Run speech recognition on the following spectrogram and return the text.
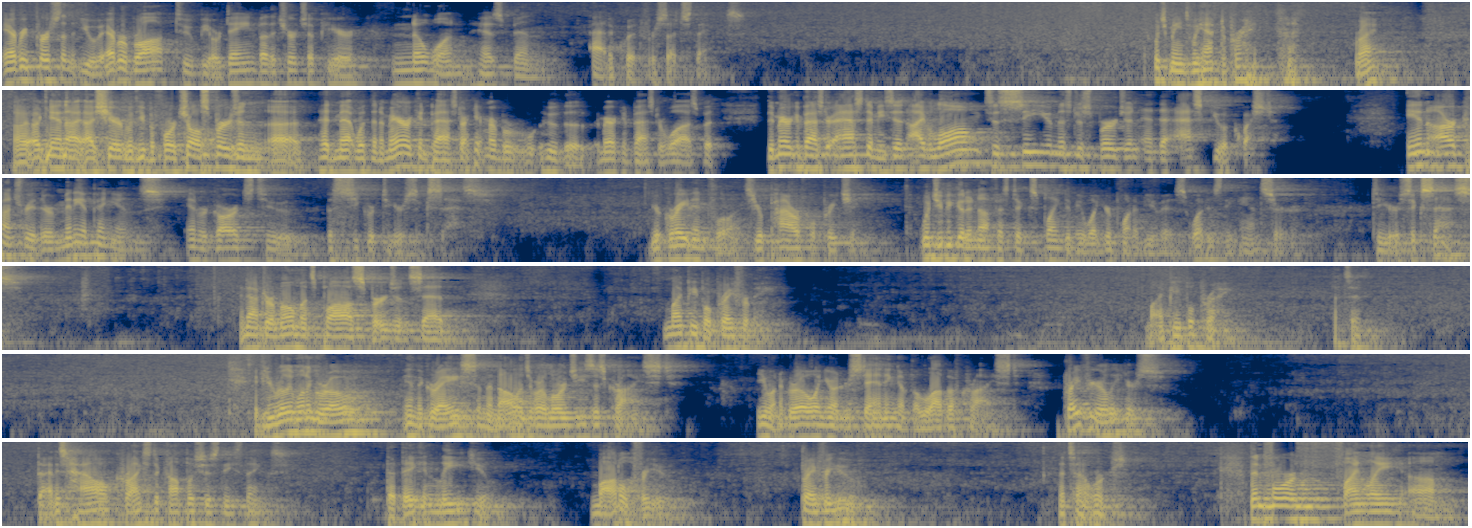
Every person that you have ever brought to be ordained by the church up here, no one has been adequate for such things. Which means we have to pray, right? Uh, again, I, I, shared with you before, Charles Spurgeon uh, had met with an American pastor. I can't remember who the American pastor was, but the American pastor asked him, he said, I long to see you, Mr. Spurgeon, and to ask you a question. In our country, there are many opinions in regards to the secret to your success. Your great influence, your powerful preaching. Would you be good enough as to explain to me what your point of view is? What is the answer to your success? And after a moment's pause, Spurgeon said, My people pray for me. My people pray. That's it. If you really want to grow in the grace and the knowledge of our Lord Jesus Christ, you want to grow in your understanding of the love of Christ, pray for your leaders. That is how Christ accomplishes these things. That they can lead you, model for you, pray for you. That's how it works. Then, fourth, finally, um,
